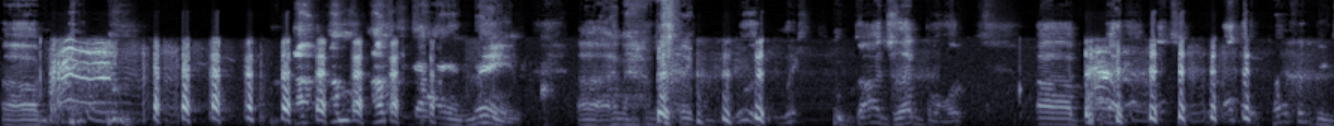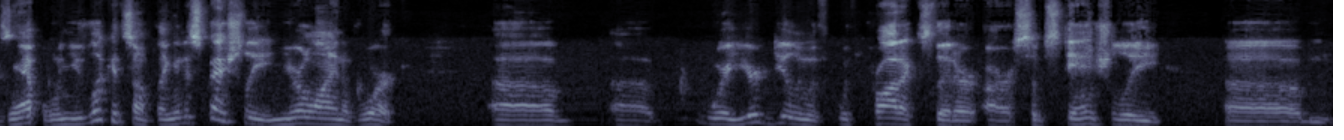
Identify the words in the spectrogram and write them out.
Um, I, am I'm the guy in Maine, uh, and I was thinking, dodge that bullet. Uh, that's, a, that's, a, perfect example. When you look at something, and especially in your line of work, uh, uh where you're dealing with, with products that are, are substantially um,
